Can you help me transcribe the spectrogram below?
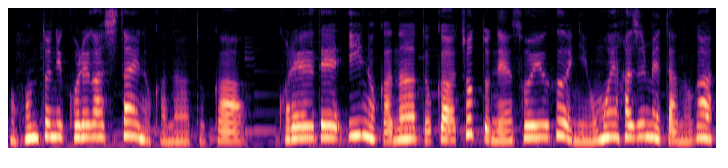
本当にこれがしたいのかなとかこれでいいのかなとかちょっとねそういう風に思い始めたのが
